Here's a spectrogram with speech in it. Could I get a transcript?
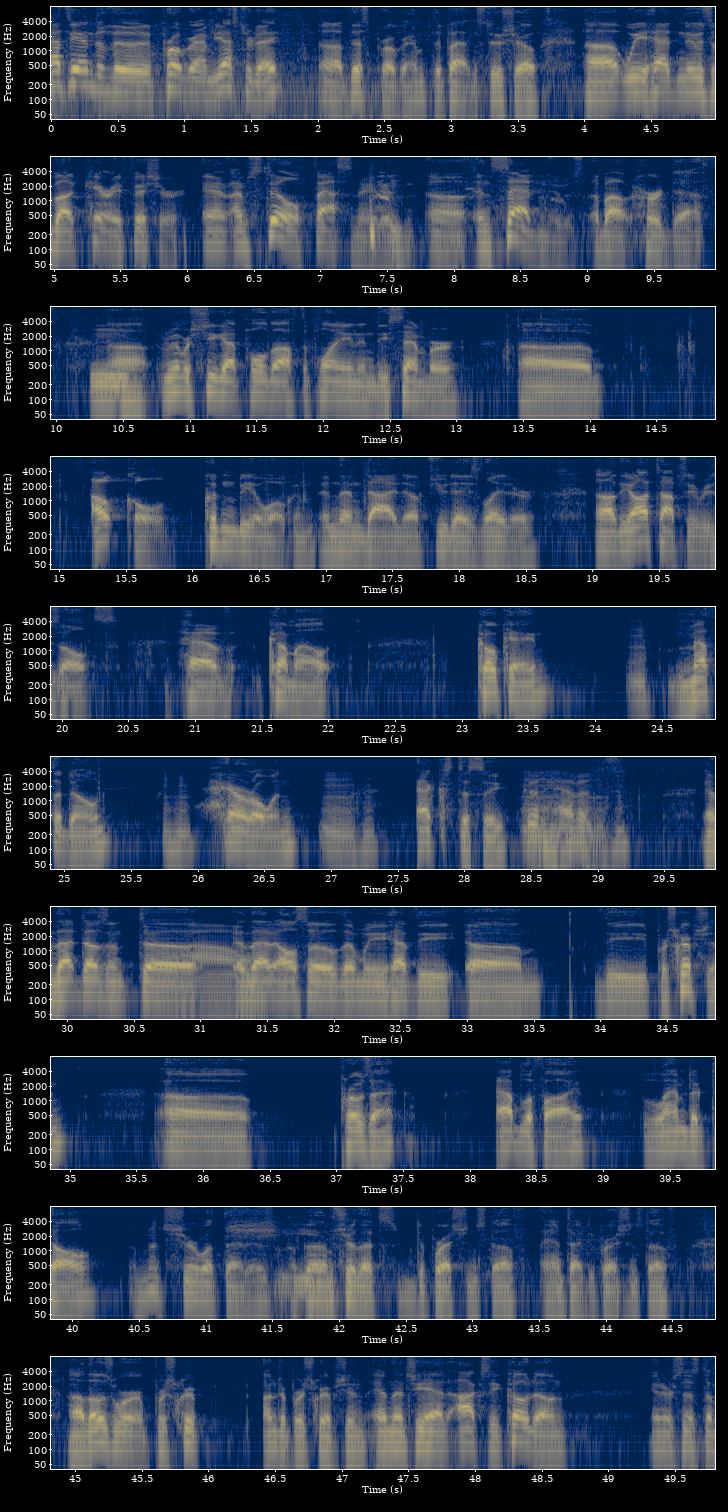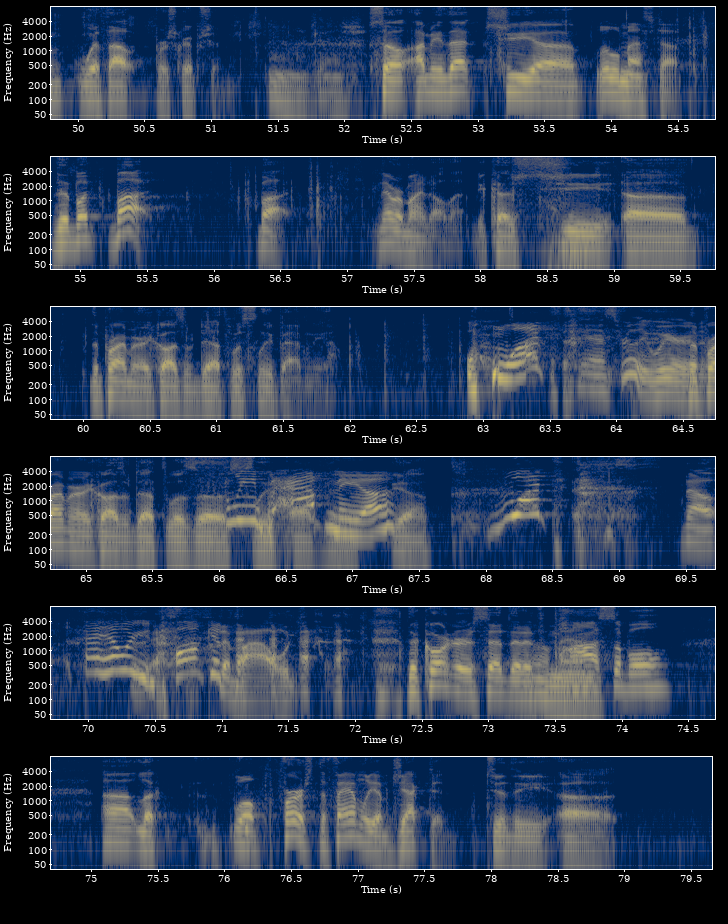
At the end of the program yesterday, uh, this program, the Pat and Stu Show, uh, we had news about Carrie Fisher, and I'm still fascinated uh, and sad news about her death. Mm. remember, she got pulled off the plane in December, uh, out cold, couldn't be awoken, and then died a few days later. Uh, the autopsy results have come out: cocaine, mm. methadone, mm-hmm. heroin, mm-hmm. ecstasy. Good heavens. Mm-hmm and that doesn't. Uh, wow. And that also then we have the um, the prescription, uh, Prozac, Abilify, Lamictal. I'm not sure what that is. I'm sure that's depression stuff, anti-depression stuff. Uh, those were prescrip- under prescription, and then she had oxycodone in her system without prescription. Oh my gosh! So I mean that she uh, a little messed up. The, but but but never mind all that because she uh, the primary cause of death was sleep apnea. What? Yeah, it's really weird. The primary cause of death was uh, sleep, sleep apnea. apnea. Yeah. What? now, what the hell are you talking about? the coroner said that it's Oh, possible. Uh, look, well, first the family objected to the uh,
